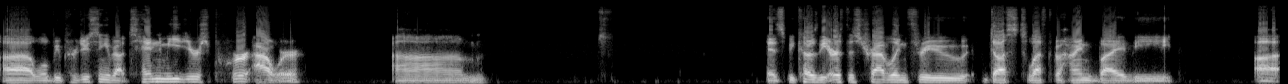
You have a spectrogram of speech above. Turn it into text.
uh, will be producing about 10 meteors per hour. Um, it's because the Earth is traveling through dust left behind by the uh,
